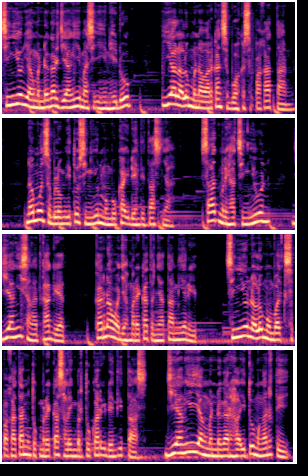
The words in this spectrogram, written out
Xing Yun yang mendengar Jiang Yi masih ingin hidup, ia lalu menawarkan sebuah kesepakatan. Namun sebelum itu Xing Yun membuka identitasnya. Saat melihat Xing Yun, Jiang Yi sangat kaget karena wajah mereka ternyata mirip. Xing Yun lalu membuat kesepakatan untuk mereka saling bertukar identitas. Jiang Yi yang mendengar hal itu mengerti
